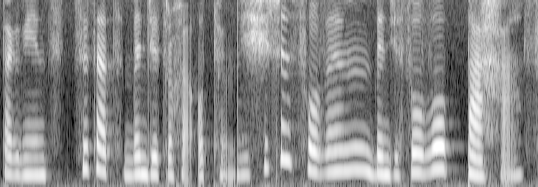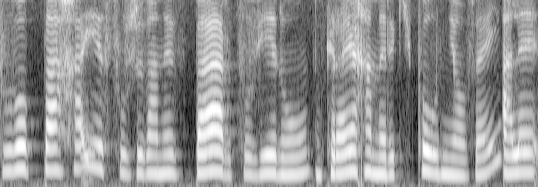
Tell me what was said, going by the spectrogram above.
Tak więc cytat będzie trochę o tym. Dzisiejszym słowem będzie słowo pacha. Słowo pacha jest używane w bardzo wielu krajach Ameryki Południowej, ale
